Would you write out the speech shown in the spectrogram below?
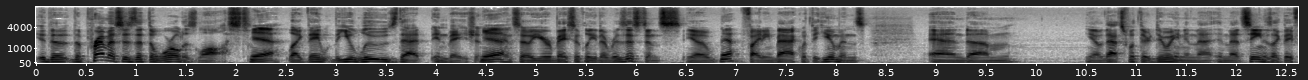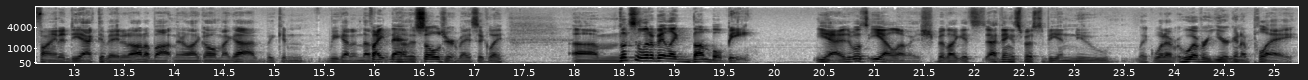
the the premise is that the world is lost. Yeah. like they you lose that invasion. Yeah. and so you're basically the resistance. You know, Yeah. fighting back with the humans, and um, you know that's what they're doing in that in that scene. Is like they find a deactivated Autobot and they're like, oh my god, we can we got another another soldier basically. Looks a little bit like Bumblebee. Yeah, it was ELO-ish, but like it's I think it's supposed to be a new like whatever whoever you're gonna play.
